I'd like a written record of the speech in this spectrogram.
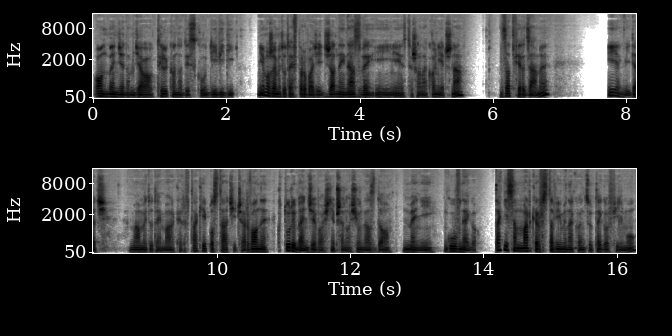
on będzie nam działał tylko na dysku DVD. Nie możemy tutaj wprowadzić żadnej nazwy i nie jest też ona konieczna. Zatwierdzamy i jak widać mamy tutaj marker w takiej postaci czerwony, który będzie właśnie przenosił nas do menu głównego. Taki sam marker wstawimy na końcu tego filmu.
